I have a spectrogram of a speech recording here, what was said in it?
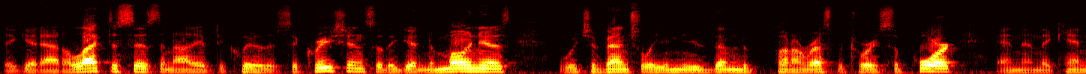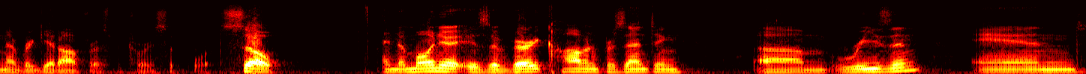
They get atelectasis, they're not able to clear their secretions, so they get pneumonias, which eventually needs them to put on respiratory support, and then they can never get off respiratory support. So, and pneumonia is a very common presenting um, reason, and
